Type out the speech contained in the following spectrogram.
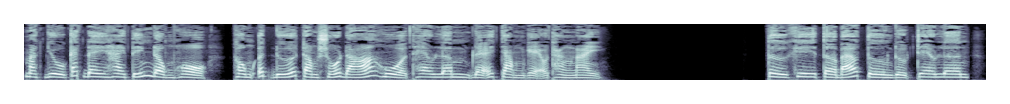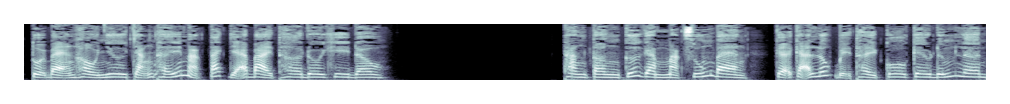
mặc dù cách đây hai tiếng đồng hồ không ít đứa trong số đó hùa theo Lâm để chồng ghẹo thằng này. Từ khi tờ báo tường được treo lên, tụi bạn hầu như chẳng thấy mặt tác giả bài thơ đôi khi đâu. Thằng Tần cứ gầm mặt xuống bàn, kể cả lúc bị thầy cô kêu đứng lên,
